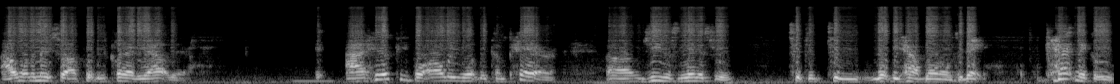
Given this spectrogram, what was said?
I want to make sure I put this clarity out there. I hear people always want to compare um, Jesus' ministry to, to, to what we have going on today. Technically,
